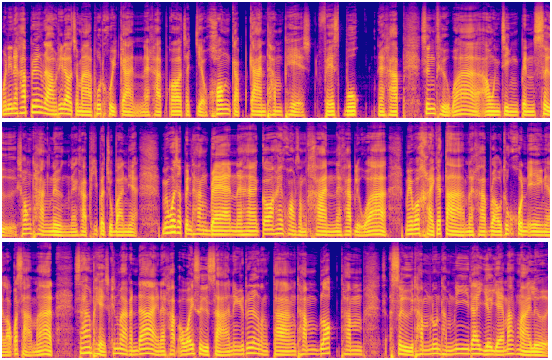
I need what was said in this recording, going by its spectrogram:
วันนี้นะครับเรื่องราวที่เราจะมาพูดคุยกันนะครับก็จะเกี่ยวข้องกับการทำเพจ Facebook นะครับ ซึ่งถือว่าเอาจริงๆเป็นสื่อช่องทางหนึ่งนะครับ ที่ปัจจุบันเนี่ยไม่ว่าจะเป็นทางแบรนด์นะฮะก็ให้ความสำคัญนะครับ หรือว่าไม่ว่าใครก็ตามนะครับ เราทุกคนเองเนี่ยเราก็สามารถสร้างเพจขึ้นมากันได้นะครับ เอาไว้สื่อสารในเรื่องต่างๆทำบล็อกทำสื่อทำนู่นทำนี่ได้เยอะแยะมากมายเลย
